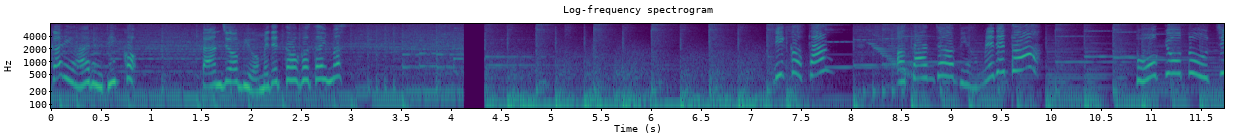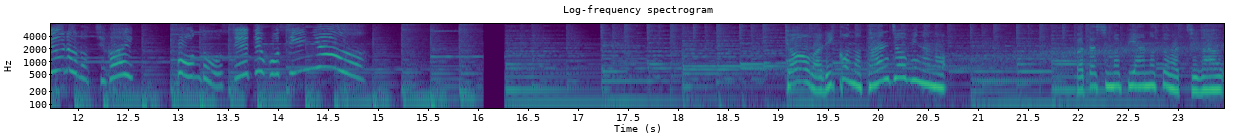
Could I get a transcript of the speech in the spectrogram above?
かりあるリコ誕生日おめでとうございます。リコさんお誕生日おめでとう。東京と内浦の違い今度教えてほしいにゃ今日はリコの誕生日なの。私のピアノとは違う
